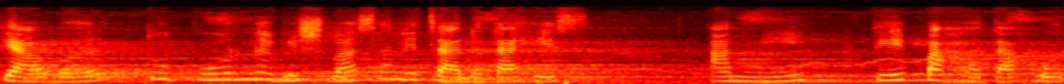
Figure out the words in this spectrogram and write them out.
त्यावर तू पूर्ण विश्वासाने चालत आहेस. आम्ही ते पाहत आहोत.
